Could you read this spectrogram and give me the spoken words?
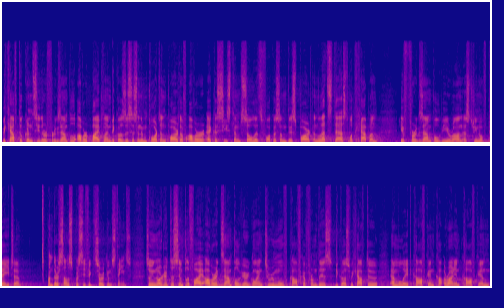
We have to consider, for example, our pipeline, because this is an important part of our ecosystem. So let's focus on this part, and let's test what happened if, for example, we run a stream of data under some specific circumstance. So in order to simplify our example, we are going to remove Kafka from this because we have to emulate Kafka and run in Kafka and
